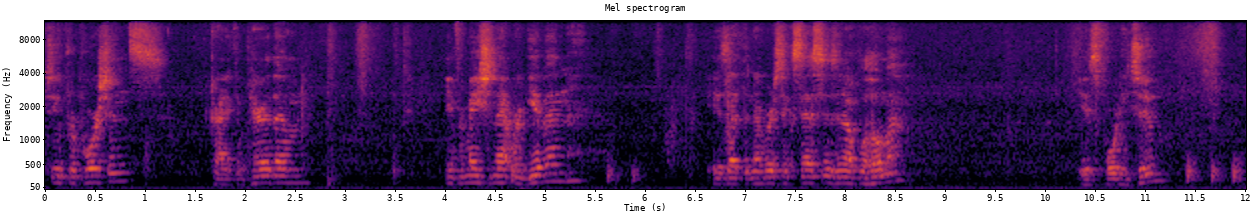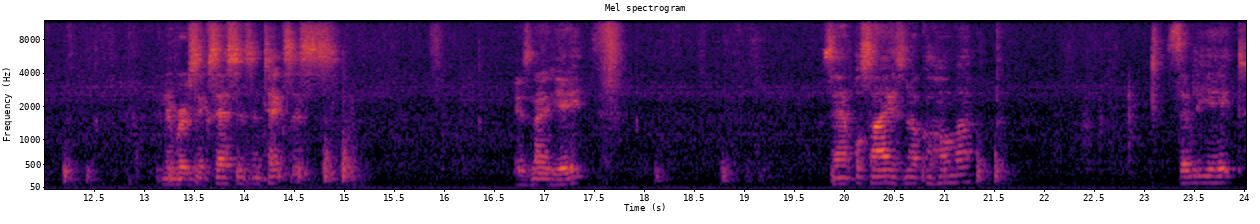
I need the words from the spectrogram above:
Two proportions, trying to compare them. Information that we're given is that the number of successes in Oklahoma is 42. The number of successes in Texas is 98. Sample size in Oklahoma, 78.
